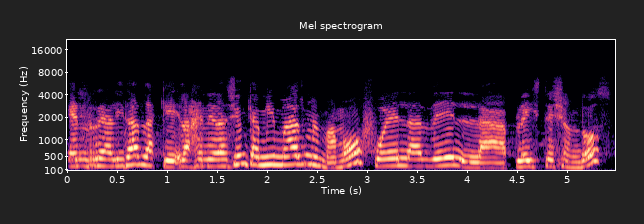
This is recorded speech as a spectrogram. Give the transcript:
en realidad la que la generación que a mí más me mamó fue la de la PlayStation 2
